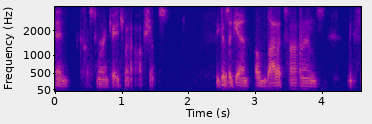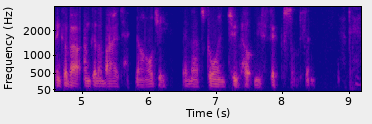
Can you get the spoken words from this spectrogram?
and customer engagement options. Because again, a lot of times we think about, I'm going to buy a technology and that's going to help me fix something. Okay.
